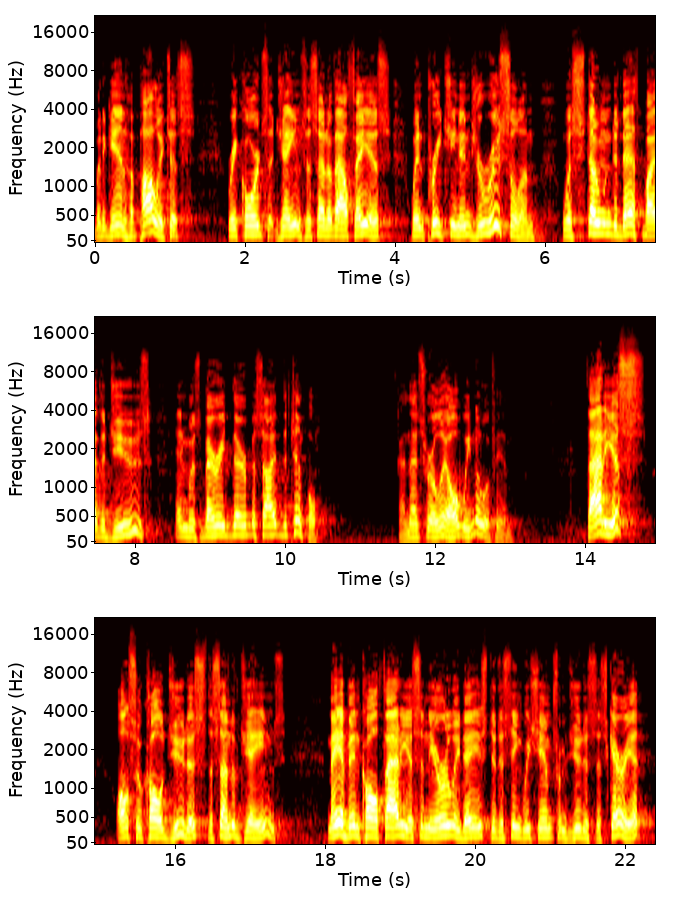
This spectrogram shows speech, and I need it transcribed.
But again, Hippolytus records that James, the son of Alphaeus, when preaching in Jerusalem, was stoned to death by the Jews and was buried there beside the temple. And that's really all we know of him. Thaddeus, also called Judas, the son of James, may have been called Thaddeus in the early days to distinguish him from Judas Iscariot.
